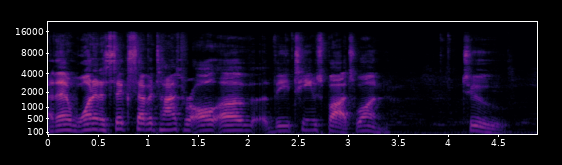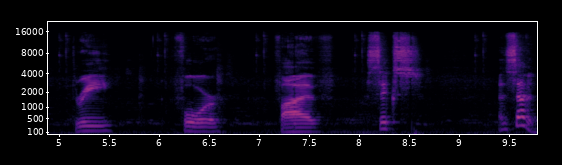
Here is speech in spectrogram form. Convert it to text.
And then one and a six, seven times for all of the team spots. One, two, three, four, five, six, and seven.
